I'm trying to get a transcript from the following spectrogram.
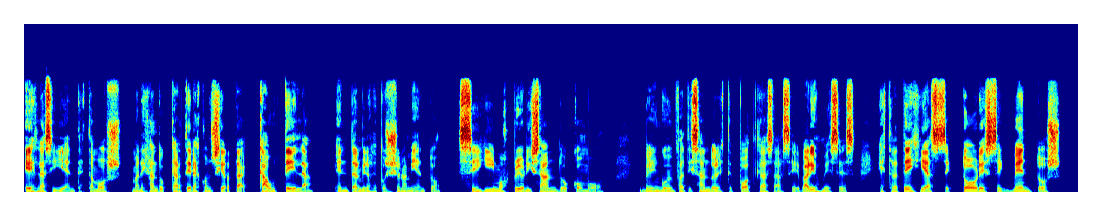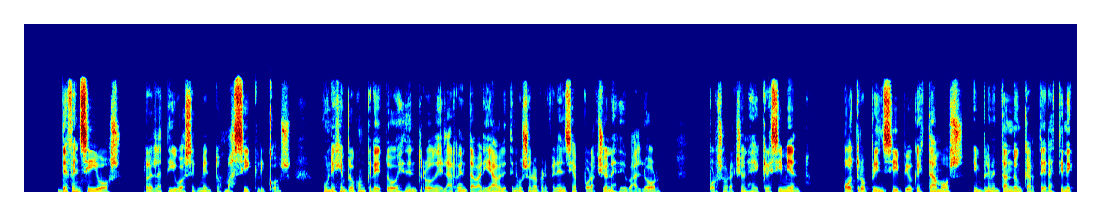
es la siguiente. Estamos manejando carteras con cierta cautela en términos de posicionamiento. Seguimos priorizando, como vengo enfatizando en este podcast hace varios meses, estrategias, sectores, segmentos defensivos relativos a segmentos más cíclicos. Un ejemplo concreto es dentro de la renta variable tenemos una preferencia por acciones de valor por sobre acciones de crecimiento. Otro principio que estamos implementando en carteras tiene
